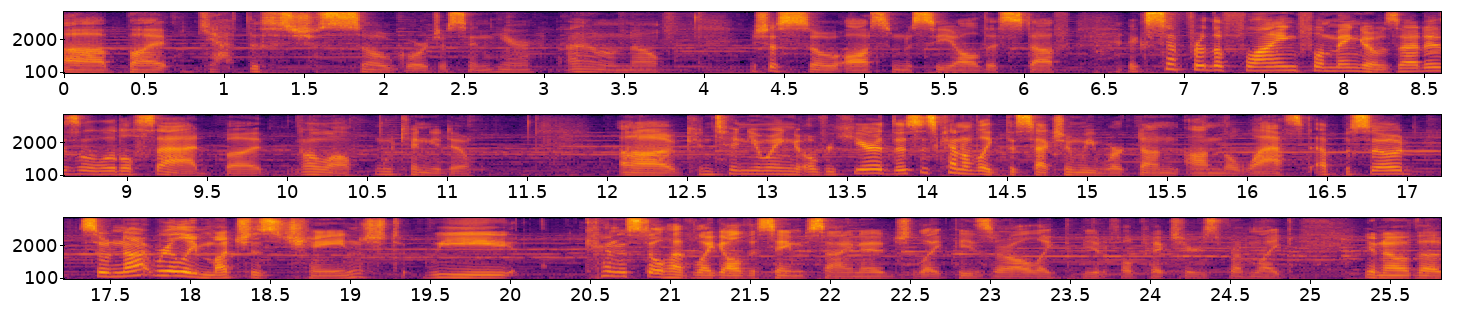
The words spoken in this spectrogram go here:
Uh, but yeah, this is just so gorgeous in here. I don't know. It's just so awesome to see all this stuff. Except for the flying flamingos. That is a little sad, but oh well, what can you do? Uh, continuing over here, this is kind of like the section we worked on on the last episode. So not really much has changed. We kind of still have like all the same signage. Like these are all like the beautiful pictures from like, you know, the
